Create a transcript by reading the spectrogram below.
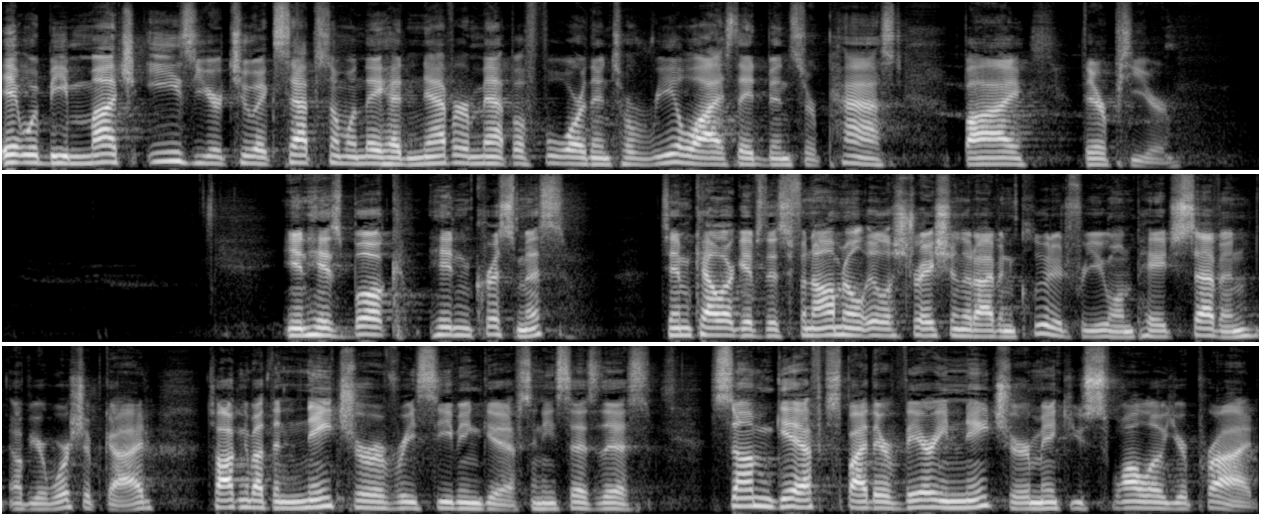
It would be much easier to accept someone they had never met before than to realize they'd been surpassed by their peer. In his book, Hidden Christmas, Tim Keller gives this phenomenal illustration that I've included for you on page seven of your worship guide, talking about the nature of receiving gifts. And he says this Some gifts, by their very nature, make you swallow your pride.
